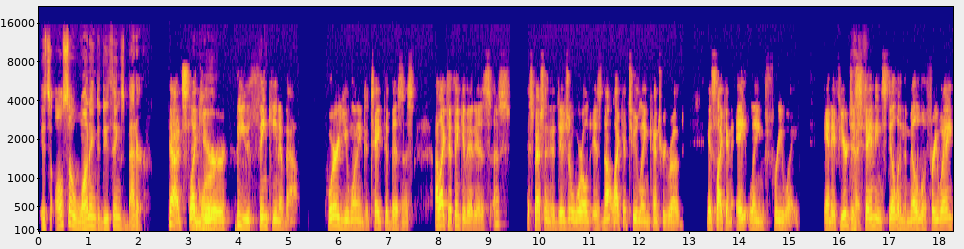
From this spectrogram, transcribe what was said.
it's also wanting to do things better. Yeah, it's like more, you're what are you thinking about? Where are you wanting to take the business? I like to think of it as especially in the digital world, is not like a two lane country road. It's like an eight lane freeway. And if you're just right. standing still in the middle of the freeway,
